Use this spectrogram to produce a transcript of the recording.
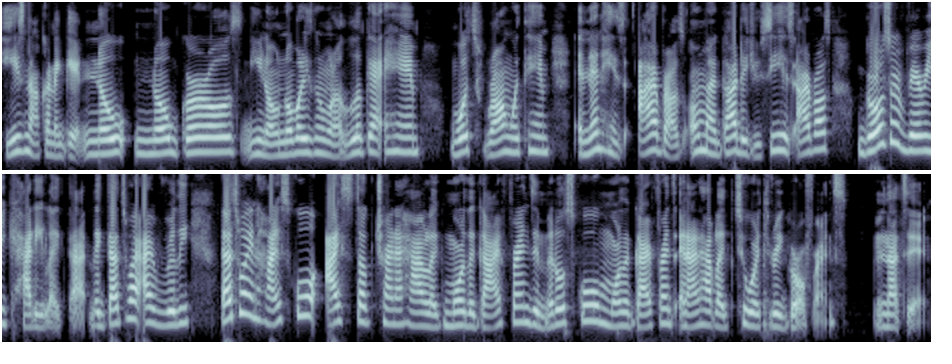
He's not gonna get no no girls, you know, nobody's gonna wanna look at him. What's wrong with him? And then his eyebrows. Oh my god, did you see his eyebrows? Girls are very catty like that. Like that's why I really that's why in high school I stuck trying to have like more the guy friends in middle school, more the guy friends, and I'd have like two or three girlfriends. And that's it.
